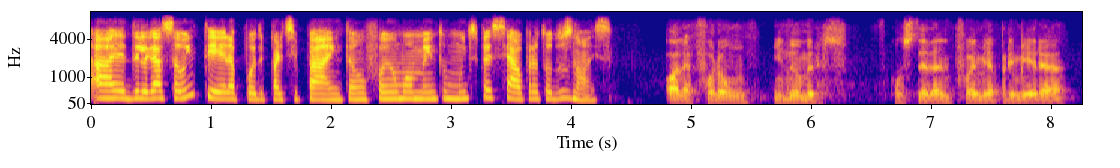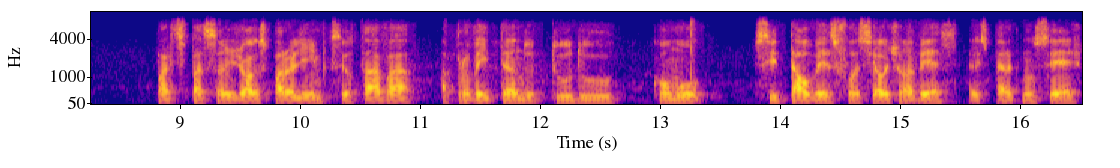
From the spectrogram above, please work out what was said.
a delegação inteira pôde participar, então foi um momento muito especial para todos nós. Olha, foram inúmeros, considerando que foi minha primeira participação em Jogos Paralímpicos, eu estava aproveitando tudo como se talvez fosse a última vez, eu espero que não seja,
